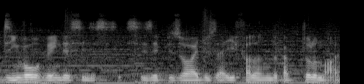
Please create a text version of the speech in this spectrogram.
desenvolvendo esses, esses episódios aí falando do capítulo 9.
